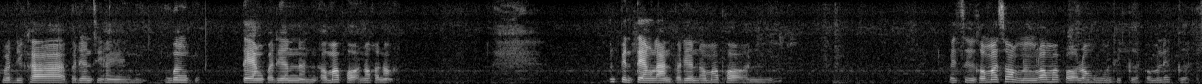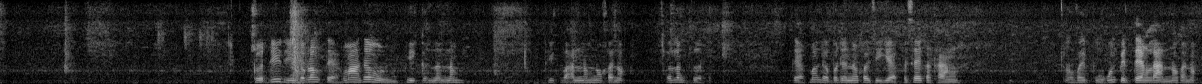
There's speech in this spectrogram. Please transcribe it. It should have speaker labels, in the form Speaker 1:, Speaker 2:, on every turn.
Speaker 1: สวัสดีค่ะ ประเด็นสิให้เบิ่งแตงประเด็นนั่นเอามาเพาะเนาะค่ะเนาะมันเป็นแตงล้านประเด็นเอามาเพาะอัน ไปซื้อเขามาซ่องหนึ่งล่องมาเพาะลองมึงมันสิเกิดเพราะมันเลยเกิด เกิดดีดีกำลังแตกมาเทั้งพริกอันนั้นน้ำพริกหวานน้ำเนาะค่ะเนาะกำลังเกิด แตกมาแล้วประเด็นนั้นค่อยสิแยกไปใส่กระถาง เอาไว้ปลูกมันเป็นแตงลานเนาะค่ะเนาะ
